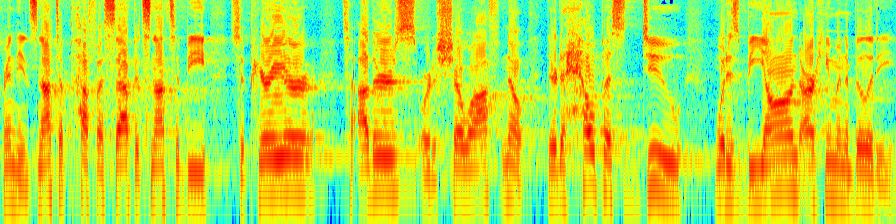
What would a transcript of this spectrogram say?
Corinthians. It's not to puff us up, it's not to be superior to others or to show off. No, they're to help us do what is beyond our human ability.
